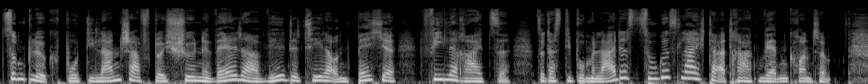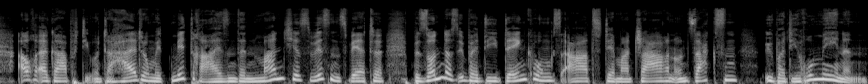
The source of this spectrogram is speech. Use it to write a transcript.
Zum Glück bot die Landschaft durch schöne Wälder, wilde Täler und Bäche viele Reize, sodass die Bummelei des Zuges leichter ertragen werden konnte. Auch ergab die Unterhaltung mit Mitreisenden manches Wissenswerte, besonders über die Denkungsart der Magyaren und Sachsen, über die Rumänen.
